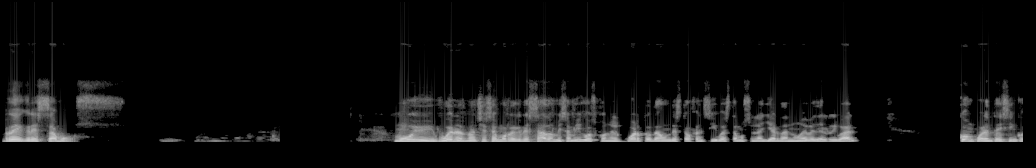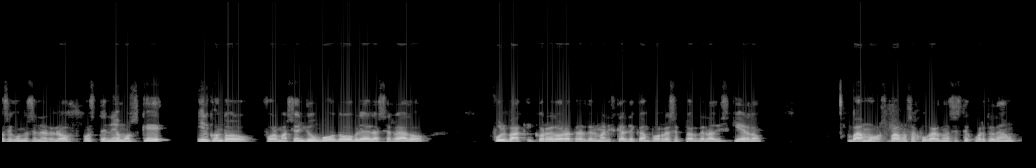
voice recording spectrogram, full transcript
Regresamos. Muy buenas noches. Hemos regresado, mis amigos, con el cuarto down de esta ofensiva. Estamos en la yarda 9 del rival. Con 45 segundos en el reloj, pues tenemos que ir con todo. Formación jumbo, doble ala cerrado, fullback y corredor atrás del mariscal de campo, receptor del lado izquierdo. Vamos, vamos a jugarnos este cuarto down.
